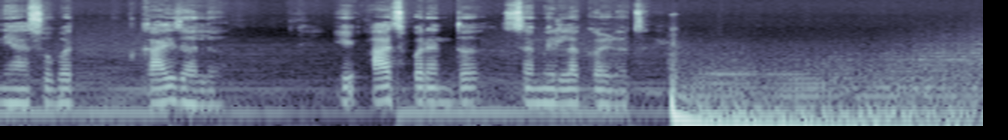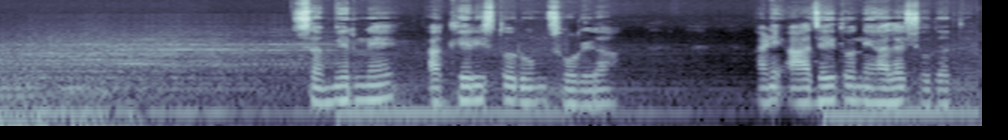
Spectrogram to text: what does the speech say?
नेहासोबत काय झालं हे आजपर्यंत समीरला कळलंच नाही. समीरने अखेरीस तो रूम सोडला. आणि आजही तो नेहाला शोधत आहे.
